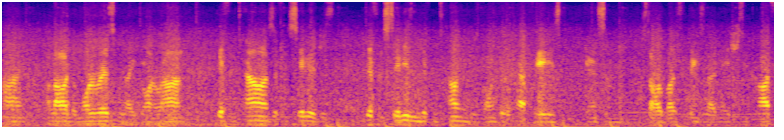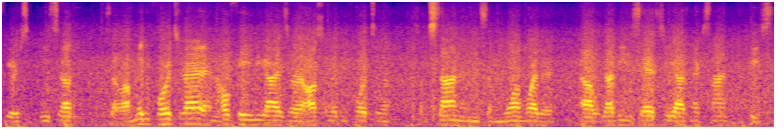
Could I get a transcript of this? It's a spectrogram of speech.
time, a lot of the motorists were like going around different towns, different cities, just different cities and different towns, and just going to the cafes, getting some Starbucks and things of that nature, some coffee or some pizza. So I'm looking forward to that, and hopefully you guys are also looking forward to some sun and some warm weather. Uh, with that being said, see you guys next time. Peace.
